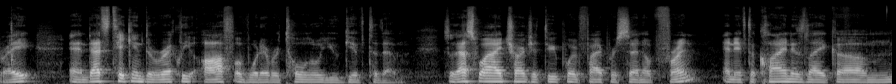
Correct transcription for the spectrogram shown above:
right? And that's taken directly off of whatever total you give to them. So that's why I charge a 3.5% up front. And if the client is like, um,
